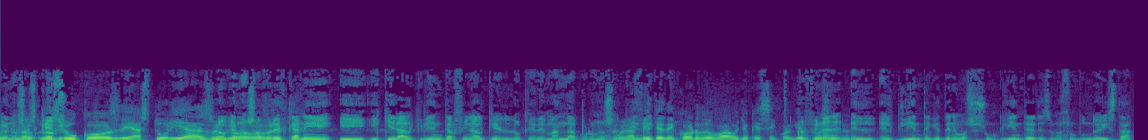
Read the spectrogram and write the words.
que los quesucos de Asturias lo que nos ofrezcan y, y, quiera al cliente al final que lo que demanda por lo menos el, el aceite de Córdoba o yo que sé cualquier al final el, el cliente que tenemos es un cliente desde nuestro punto de vista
